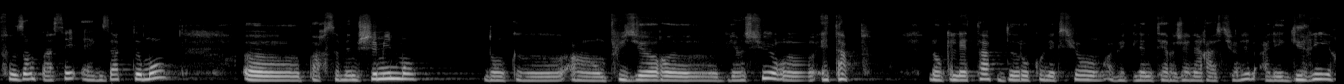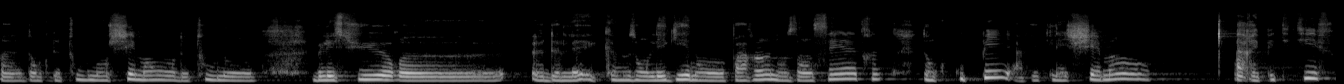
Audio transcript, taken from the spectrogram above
faisant passer exactement euh, par ce même cheminement donc en plusieurs, bien sûr, étapes. Donc l'étape de reconnexion avec l'intergénérationnel, aller guérir donc de tous nos schémas, de tous nos blessures de que nous ont légués nos parents, nos ancêtres. Donc couper avec les schémas répétitifs.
